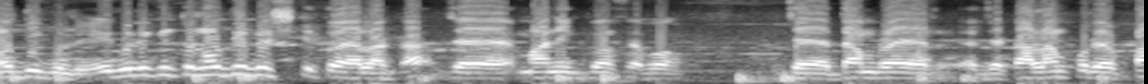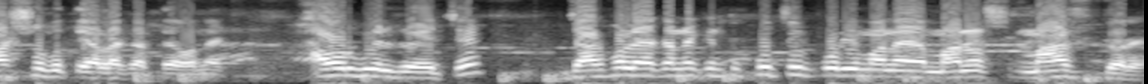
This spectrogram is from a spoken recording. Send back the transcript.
নদীগুলি এগুলি কিন্তু নদী বেষ্টিত এলাকা যে মানিকগঞ্জ এবং যে দামরায়ের যে কালামপুরের পার্শ্ববর্তী এলাকাতে অনেক হাওর বিল রয়েছে যার ফলে এখানে কিন্তু প্রচুর পরিমাণে মানুষ মাছ ধরে।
